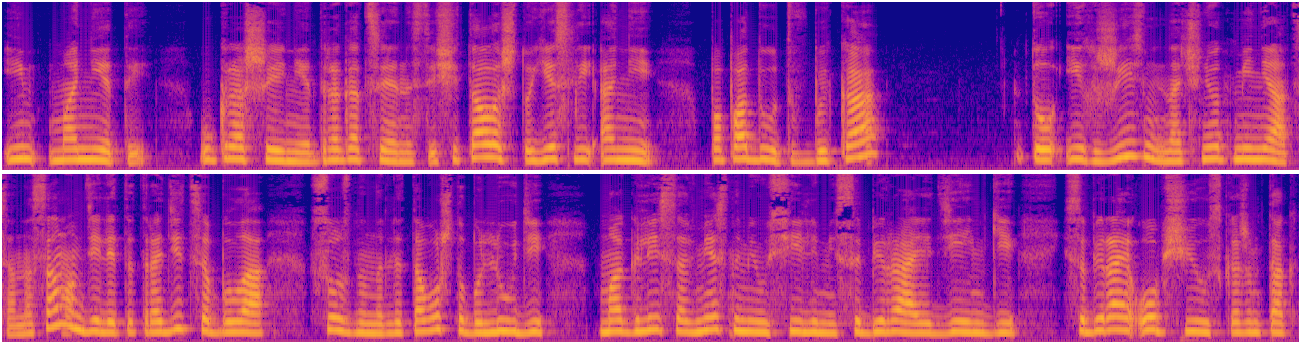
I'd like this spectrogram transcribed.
им монеты, украшения, драгоценности. Считалось, что если они попадут в быка, то их жизнь начнет меняться. На самом деле эта традиция была создана для того, чтобы люди могли совместными усилиями, собирая деньги, собирая общую, скажем так,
